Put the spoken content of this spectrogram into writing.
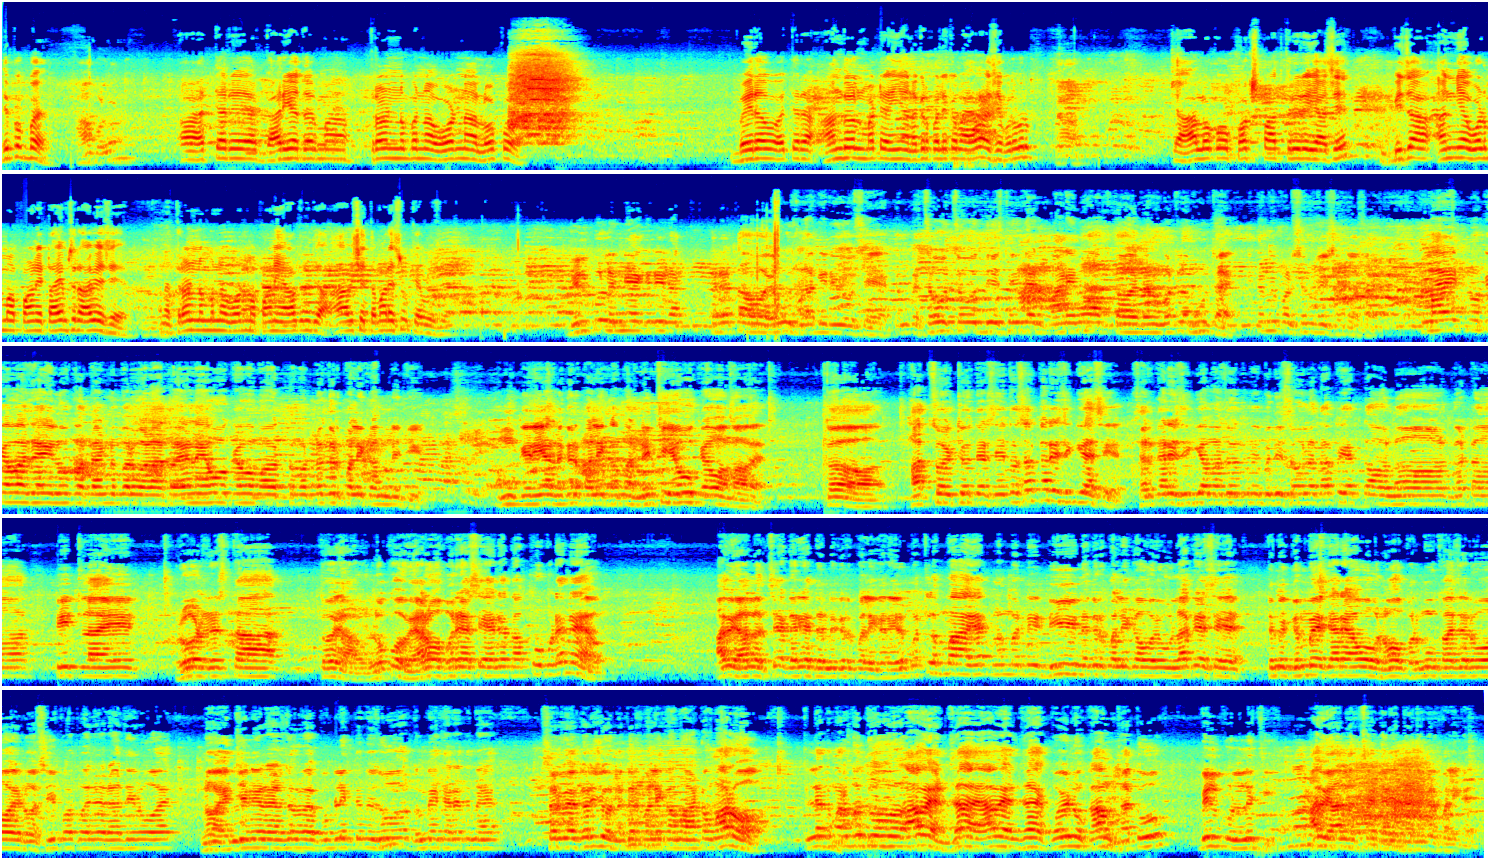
દીપકભાઈ? હા બોલો આ અત્યારે ગારિયાદરમાં ત્રણ નંબરના વોર્ડના લોકો બૈરાઓ અત્યારે આંદોલન માટે અહીંયા નગરપાલિકામાં આવ્યા છે બરોબર? કે આ લોકો પક્ષપાત કરી રહ્યા છે. બીજા અન્ય વોર્ડમાં પાણી ટાઈમસર આવે છે અને ત્રણ નંબરના વોર્ડમાં પાણી આવતું નથી. આ વિશે તમારે શું કહેવું છે? બિલકુલ અન્યાય કરી કરતા હોય એવું જ લાગી રહ્યું છે. કેમ કે ચૌદ ચૌદ દિવસ થઈ જાય પાણી ન આપતા હોય તેનો મતલબ શું થાય? એ તમે પણ સમજી શકો છો. લાઇટનું કહેવા જાય લોકો ત્રણ નંબરવાળા, તો એને એવો કહેવામાં આવે તમારું નગરપાલિકામાં નથી. અમુક એરિયા નગરપાલિકામાં નથી એવું કહેવામાં આવે. તો સાતસો અઠ્યોતેર છે, એ તો સરકારી જગ્યા છે. સરકારી જગ્યામાં જો તમે બધી સવલત આપી શકતા હો, નળ, ગટર, સ્ટ્રીટ લાઇટ, રોડ રસ્તા તો લોકો વેરો ભર્યા છે એને તો આપવું પડે ને આવી. હાલત છે ગરિયાદર નગરપાલિકાની. મતલબ મતલબમાં એક નંબરની ડી નગરપાલિકા હોય એવું લાગે છે. તમે ગમે ત્યારે આવો, નો પ્રમુખ હાજર હોય, નો ચીફ ઓફિસર હાજર હોય, નો એન્જિનિયર હાજર હોય પબ્લિક તમે જુઓ, ગમે ત્યારે તમે સર્વે કરજો, નગરપાલિકામાં આટો મારો. એટલે તમારે બધું આવે ને જાય, આવે ને જાય. કોઈનું કામ થતું બિલકુલ નથી. આવી હાલત છે ગરિયાદર નગરપાલિકાની.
